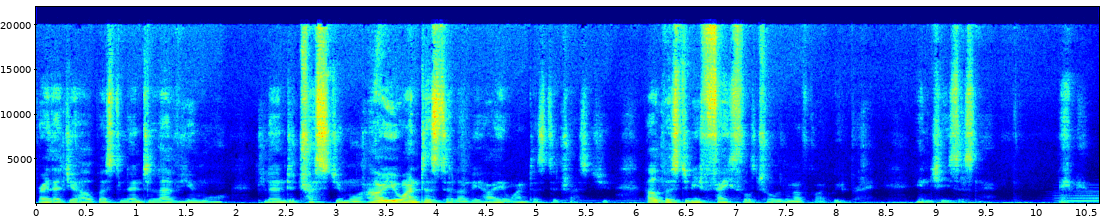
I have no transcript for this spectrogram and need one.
Pray that you help us to learn to love you more, to learn to trust you more. How you want us to love you, how you want us to trust you. Help us to be faithful children of God, we pray. In Jesus' name. Amen.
